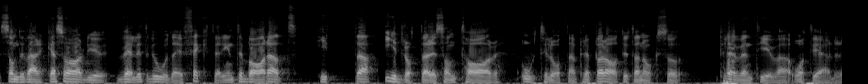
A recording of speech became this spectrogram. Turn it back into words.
som det verkar så har det ju väldigt goda effekter, inte bara att hitta idrottare som tar otillåtna preparat utan också preventiva åtgärder.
